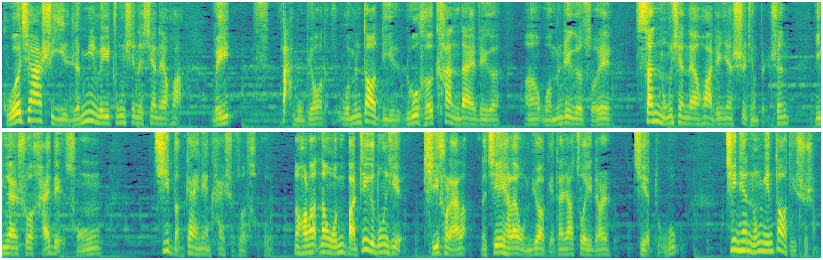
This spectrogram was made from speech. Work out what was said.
国家是以人民为中心的现代化为大目标的。我们到底如何看待这个啊？我们这个所谓三农现代化这件事情本身？应该说还得从基本概念开始做讨论。那好了，那我们把这个东西提出来了，那接下来我们就要给大家做一点解读。今天农民到底是什么？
